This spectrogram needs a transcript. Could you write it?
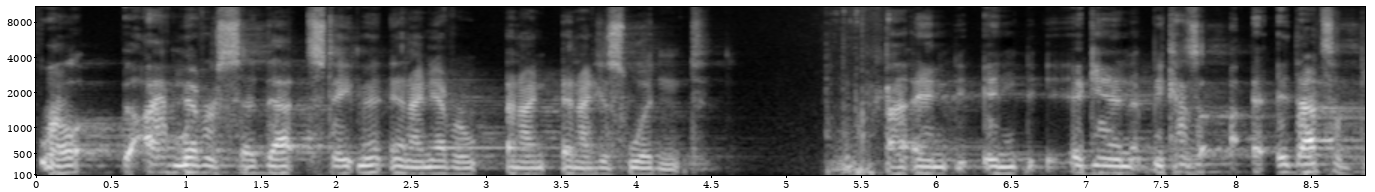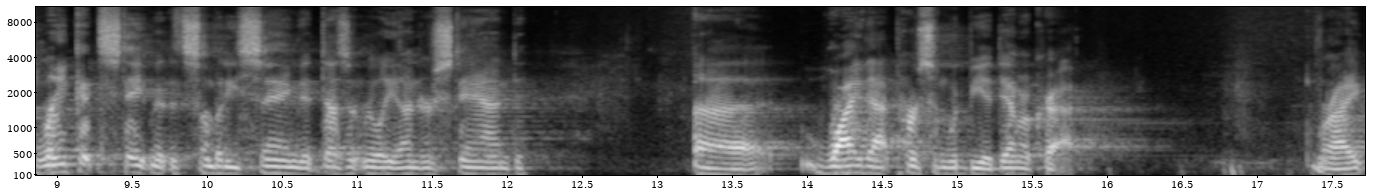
Well, I've never said that statement, and I never, and I, and I just wouldn't. Uh, and, and again, because uh, that's a blanket statement that somebody's saying that doesn't really understand uh, why that person would be a Democrat right?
